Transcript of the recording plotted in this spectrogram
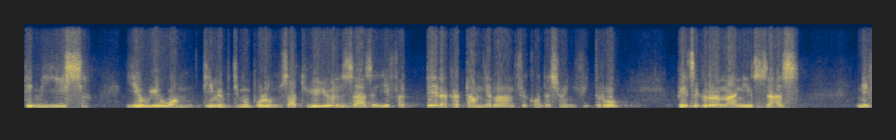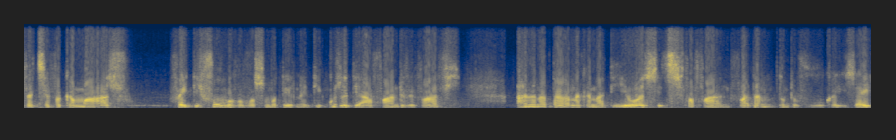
de miisa eo eo am'y dimy amy dimy mpolo am'zato eo eo ny zaza efa teraka tamin'ny alalan'ny fecondation iny vitro betsaka ireo na nyiry zaza nefa tsy afaka mahazo fa ity fomba vaovao symoterina ity ko zao de ahafahandry vihivavy ananataranaka na di eo azy za tsy fafahandry vatana mitondra vovoka izay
